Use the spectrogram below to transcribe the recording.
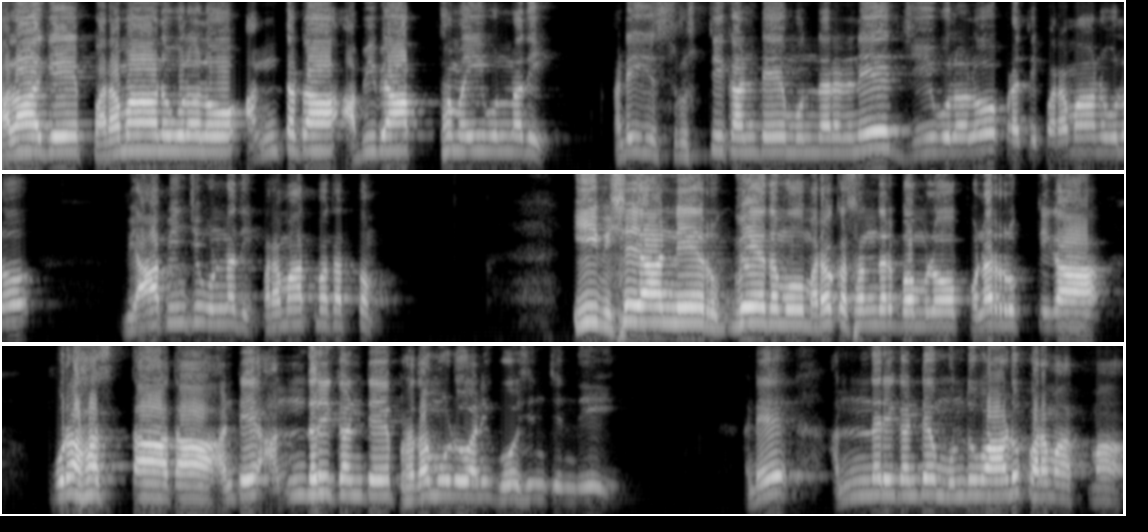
అలాగే పరమాణువులలో అంతటా అభివ్యాప్తమై ఉన్నది. అంటే ఈ సృష్టి కంటే ముందరనే జీవులలో ప్రతి పరమాణువులో వ్యాపించి ఉన్నది పరమాత్మతత్వం ఈ విషయాన్నే ఋగ్వేదము మరొక సందర్భంలో పునరుక్తిగా పురహస్తాత అంటే అందరికంటే ప్రథముడు అని ఘోషించింది. అంటే అందరికంటే ముందువాడు పరమాత్మ.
